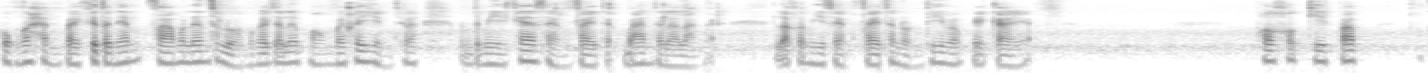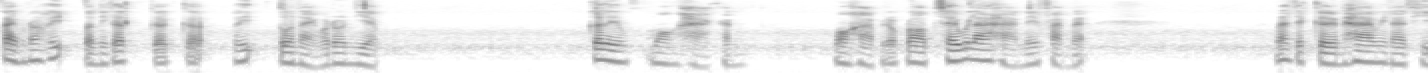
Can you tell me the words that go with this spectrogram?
ผมก็หันไปคือตอนนี้ฟ้ามันเริ่มสลัวมันก็จะเริ่มมองไม่ค่อยเห็นใช่ไหมมันจะมีแค่แสงไฟจากบ้านแต่ละหลังอะแล้วก็มีแสงไฟถนนที่แบบไกลๆอะพอเขากรีดปั๊บก็กลายเป็นว่าเฮ้ยตอนนี้ก็ก็ก็เฮ้ยตัวไหนว่าโดนเหยียบ ก็เลยมองหากัน มองหาไปรอบๆ ใช้เวลาหาในฝันนะน่าจะเกิน 5 วินาที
